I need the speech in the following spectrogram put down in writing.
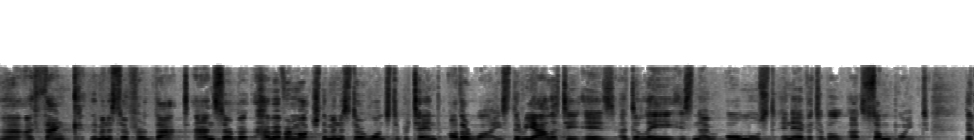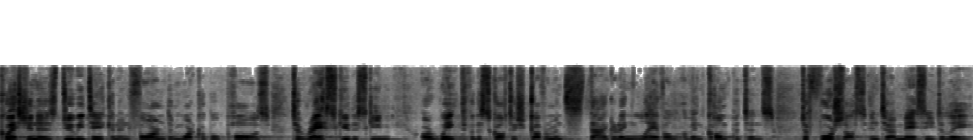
Uh, I thank the Minister for that answer, but however much the Minister wants to pretend otherwise, the reality is a delay is now almost inevitable at some point. The question is, do we take an informed and workable pause to rescue the scheme or wait for the Scottish Government's staggering level of incompetence to force us into a messy delay.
